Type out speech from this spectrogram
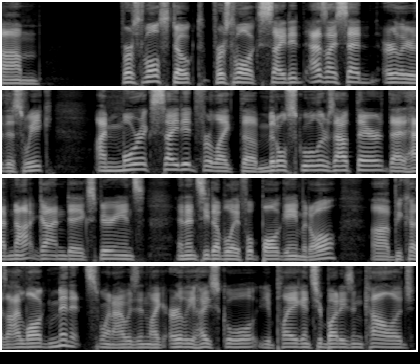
Um, first of all, stoked. First of all, excited. As I said earlier this week, I'm more excited for like the middle schoolers out there that have not gotten to experience an NCAA football game at all. Uh, because I logged minutes when I was in like early high school. You play against your buddies in college.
